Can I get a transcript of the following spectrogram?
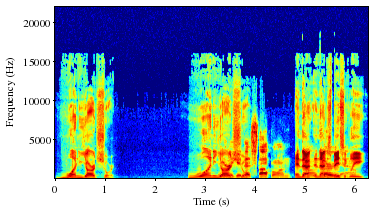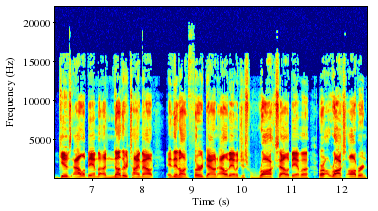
one yard short. One And yard short. that stop on And that on and that just third down. basically gives Alabama another timeout. And then on third down, Alabama just rocks Alabama or rocks Auburn,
